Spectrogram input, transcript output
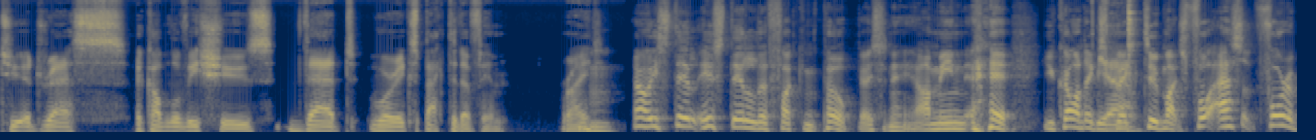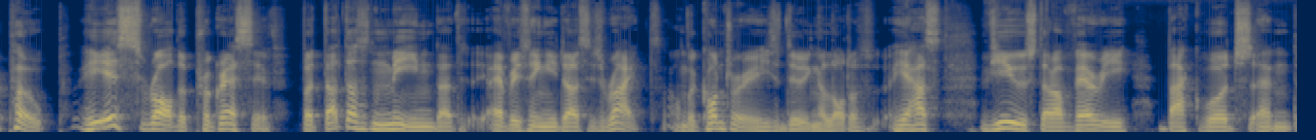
to address a couple of issues that were expected of him, right? No, he's still he's still the fucking pope, isn't he? I mean, you can't expect Yeah. too much for as for a pope. He is rather progressive, but that doesn't mean that everything he does is right. On the contrary, he's doing a lot of he has views that are very backwards and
